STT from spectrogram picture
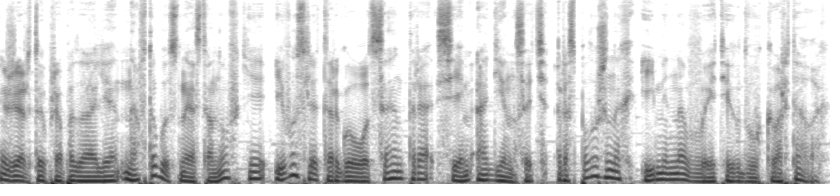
Жертвы пропадали на автобусной остановке и возле торгового центра 711, расположенных именно в этих двух кварталах.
